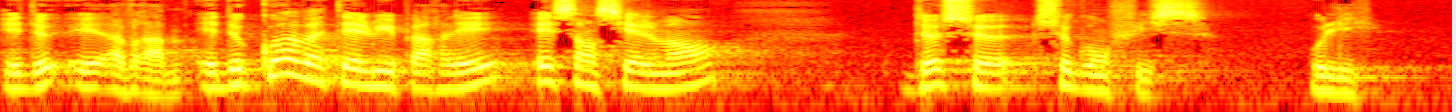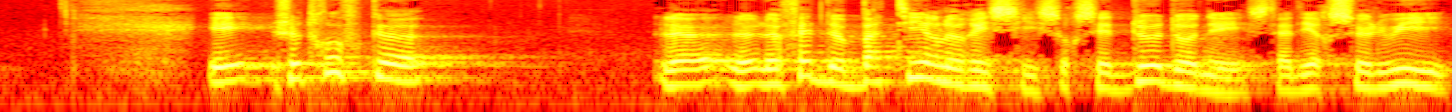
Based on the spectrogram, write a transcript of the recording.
et, Avram. Et de quoi va-t-elle lui parler Essentiellement de ce second fils, Ouli? Et je trouve que le, fait de bâtir le récit sur ces deux données, c'est-à-dire celui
